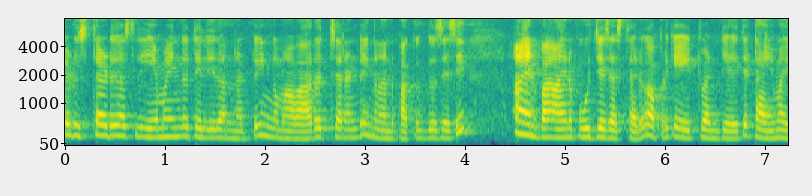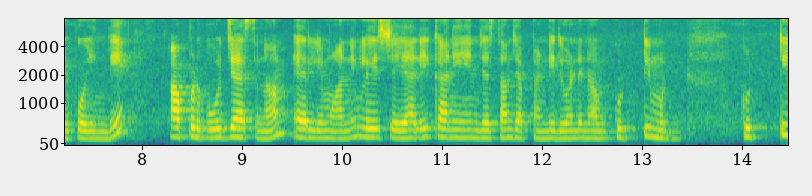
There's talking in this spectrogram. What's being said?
ఏడుస్తాడు? అసలు ఏమైందో తెలియదు అన్నట్టు ఇంకా మా వారు వచ్చారంటే ఇంకా నన్ను పక్కకు దూసేసి ఆయన ఆయన పూజ చేసేస్తాడు. అప్పటికే ఎయిట్ ట్వంటీ అయితే టైం అయిపోయింది. అప్పుడు పూజ చేస్తున్నాం. ఎర్లీ మార్నింగ్ లేచి చేయాలి. కానీ ఏం చేస్తాం చెప్పండి. ఇదిగోండి నా కుట్టి ము కుట్టి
